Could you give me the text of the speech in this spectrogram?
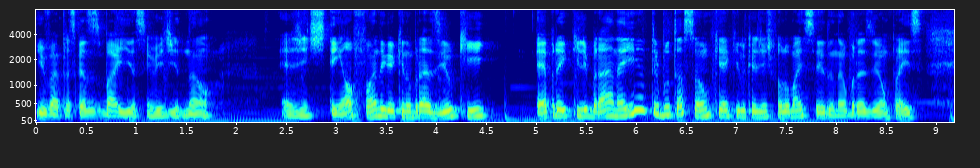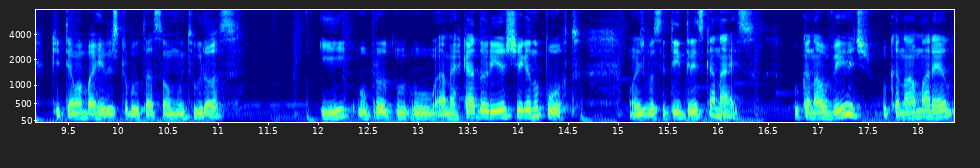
e vai para as Casas Bahia sem vendido, não. A gente tem alfândega aqui no Brasil que é para equilibrar, né? E a tributação, que é aquilo que a gente falou mais cedo, né? O Brasil é um país que tem uma barreira de tributação muito grossa. E o, o, a mercadoria chega no porto, onde você tem três canais: o canal verde, o canal amarelo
